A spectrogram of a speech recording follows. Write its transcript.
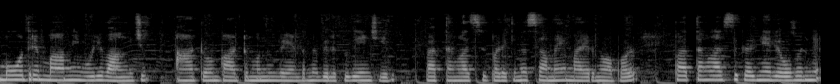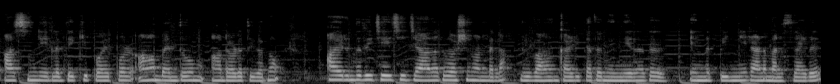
മോതിരം മാമി ഊരി വാങ്ങിച്ചു. ആട്ടവും പാട്ടും ഒന്നും വേണ്ടെന്ന് വിലക്കുകയും ചെയ്തു. പത്താം ക്ലാസ്സിൽ പഠിക്കുന്ന സമയമായിരുന്നു അപ്പോൾ. പത്താം ക്ലാസ് കഴിഞ്ഞ രോഹിണി അച്ഛന്റെ ഇല്ലത്തേക്ക് പോയപ്പോൾ ആ ബന്ധവും അതോടെ തീർന്നു. അരുന്ധതി ചേച്ചി ജാതകദോഷം കൊണ്ടല്ല വിവാഹം കഴിക്കാതെ നിന്നിരുന്നത് എന്ന് പിന്നീടാണ് മനസ്സിലായത്.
